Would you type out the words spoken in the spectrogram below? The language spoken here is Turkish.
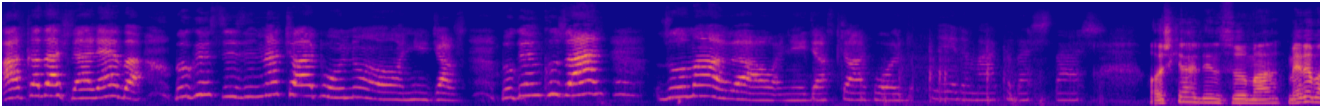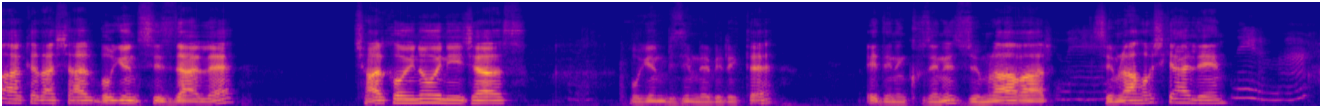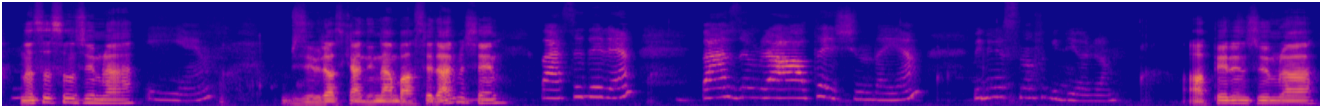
Arkadaşlar merhaba. Bugün sizinle çarp oyunu oynayacağız. Bugün kuzen Zuma'yla oynayacağız çarp oyunu. Merhaba arkadaşlar. Hoş geldin Zuma. Merhaba arkadaşlar. Bugün sizlerle çark oyunu oynayacağız. Bugün bizimle birlikte Edi'nin kuzeni Zümra var. Zümra hoş geldin. Merhaba. Nasılsın Zümra? Bize biraz kendinden bahseder misin? Bahsederim. Ben Zümra 6 yaşındayım. Birinci sınıfı gidiyorum. Aferin Zümra.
